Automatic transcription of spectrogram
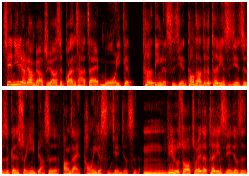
现金流量表主要是观察在某一个特定的时间，通常这个特定时间就是跟损益表是放在同一个时间就是了。嗯，譬如说所谓的特定时间就是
